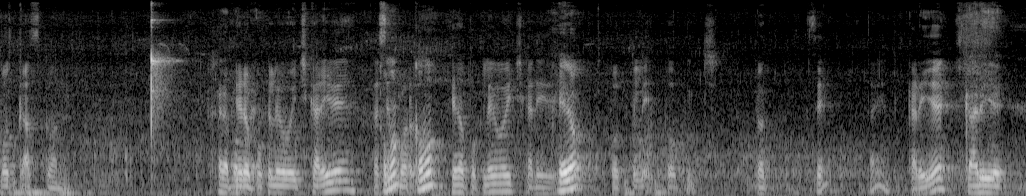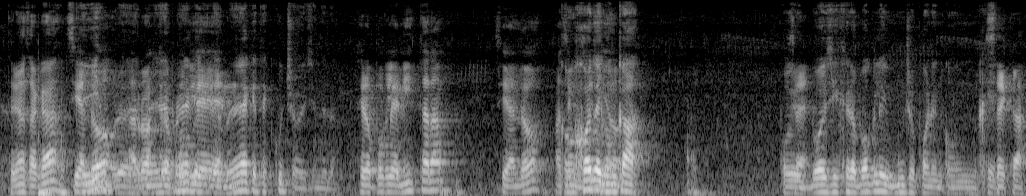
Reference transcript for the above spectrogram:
podcast con Jero. Poklevich Caribe. Gracias ¿Cómo? por- ¿Cómo? Jero Poklevich Caribe. Jero Poklevich. ¿Sí? ¿Está bien? Caribe. Caribe. Terminamos acá. Síganlo. la, arroba primera, Jero la primera que, Pocle la en- primera vez que te escucho diciéndolo. Jero Pocle en Instagram. Síganlo. Con J y con K. Porque Sí. vos decís Jero Pocle y muchos ponen con G Seca.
